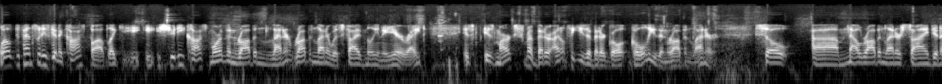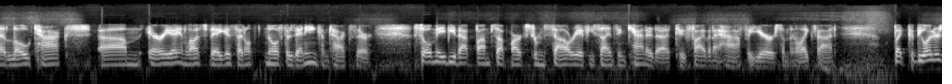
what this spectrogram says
Well, it depends what he's going to cost, Bob. Like, should he cost more than Robin Lehner? Robin Lehner was five million a year, right? Is is Markstrom a better? I don't think he's a better goalie than Robin Lehner. So um, now, Robin Lehner signed in a low tax um, area in Las Vegas. I don't know if there's any income tax there. So maybe that bumps up Markstrom's salary if he signs in Canada to five and a half a year or something like that. But could the Oilers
